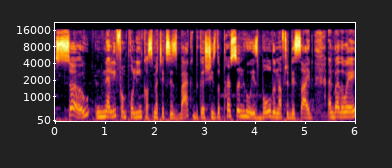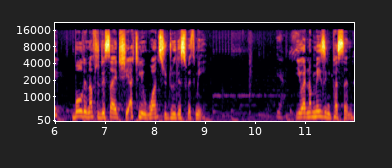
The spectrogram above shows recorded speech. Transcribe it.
so Nelly from Pauline Cosmetics is back because she's the person who is bold enough to decide. And by the way, bold enough to decide she actually wants to do this with me. Yes. You're an amazing person.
